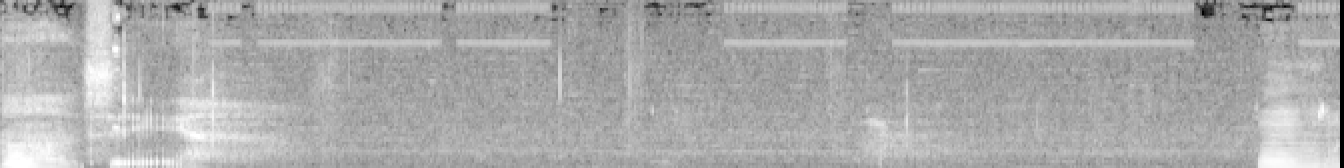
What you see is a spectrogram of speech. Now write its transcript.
let's see. Hmm.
